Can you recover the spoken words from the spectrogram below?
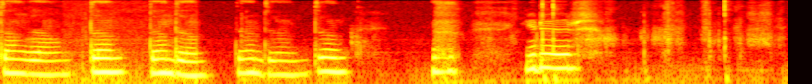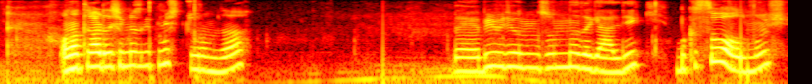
dın dın dın dın dın dın dın dın Yürür. Onat kardeşimiz gitmiş durumda. Ve bir videonun sonuna da geldik. Bu kısa olmuş.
